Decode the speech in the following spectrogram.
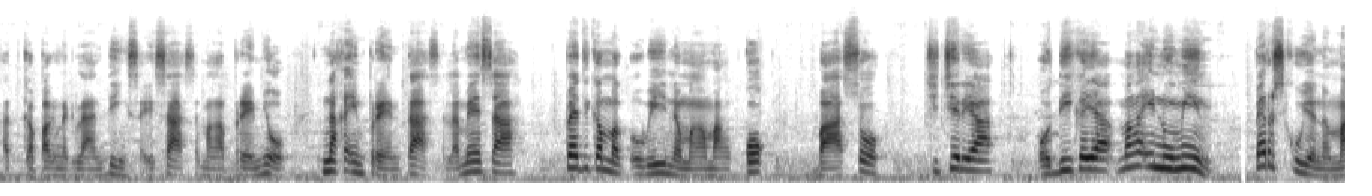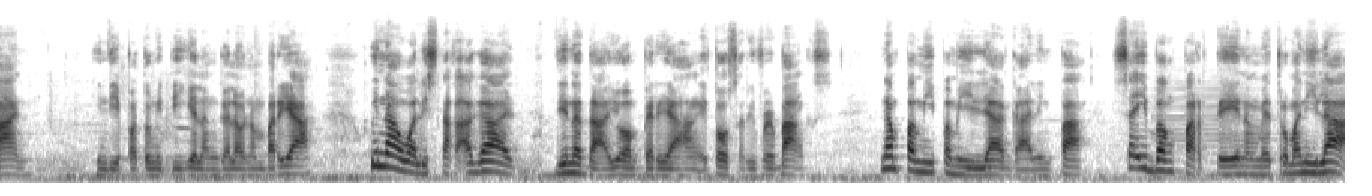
at kapag naglanding sa isa sa mga premyo nakaimprenta sa lamesa, pwede kang mag-uwi ng mga mangkok, baso, chichirya o di kaya mga inumin. Pero si kuya naman, hindi pa tumitigil ang galaw ng barya, winawalis na kaagad. Dinadayo ang peryahang ito sa riverbanks ng pami-pamilya galing pa sa ibang parte ng Metro Manila.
